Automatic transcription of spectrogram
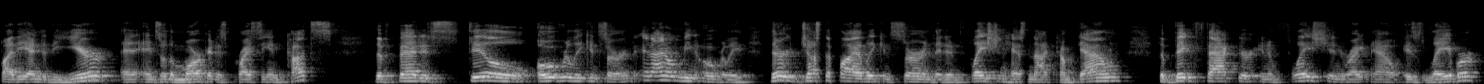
by the end of the year. And, and so the market is pricing in cuts. The Fed is still overly concerned, and I don't mean overly, they're justifiably concerned that inflation has not come down. The big factor in inflation right now is labor.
